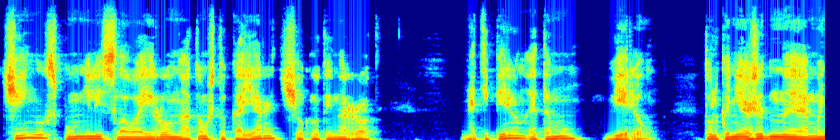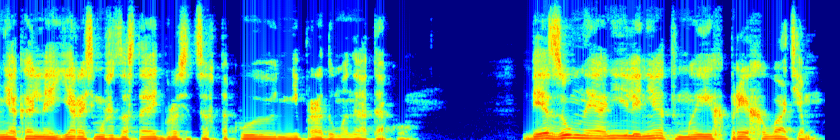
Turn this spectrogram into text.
Чейну вспомнились слова Ирона о том, что Каяры — чокнутый народ. А теперь он этому верил. Только неожиданная маниакальная ярость может заставить броситься в такую непродуманную атаку. «Безумные они или нет, мы их прихватим!»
